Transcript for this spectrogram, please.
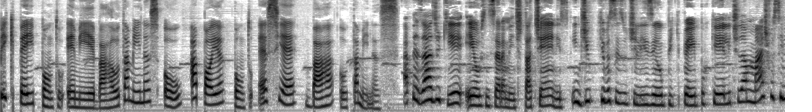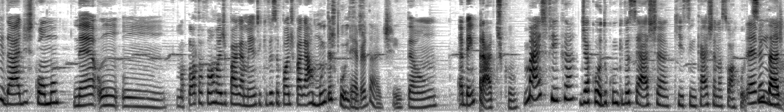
picpay.me barra otaminas ou apoia.se barra otaminas. Apesar de que eu, sinceramente, Tatienes, indico que vocês utilizem o PicPay porque ele te dá mais facilidades como, né, um, um- uma plataforma de pagamento em que você pode pagar muitas coisas. É verdade. Então, é bem prático. Mas fica de acordo com o que você acha que se encaixa na sua rotina. É verdade.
